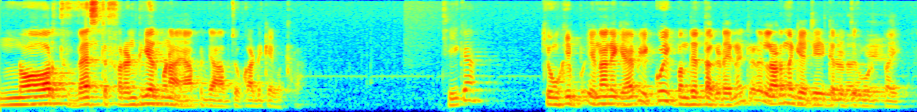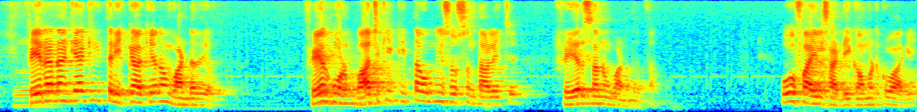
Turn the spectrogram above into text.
ਨਾਰਥ ਵੈਸਟ ਫਰੰਟੀਅਰ ਬਣਾਇਆ ਪੰਜਾਬ ਚੋਂ ਕੱਢ ਕੇ ਵੱਖਰਾ। ਠੀਕ ਆ? ਕਿਉਂਕਿ ਇਹਨਾਂ ਨੇ ਕਿਹਾ ਵੀ ਇੱਕੋ ਹੀ ਬੰਦੇ ਤਗੜੇ ਨੇ ਜਿਹੜੇ ਲੜਨਗੇ ਜੇ ਕਦੇ ਜ਼ਰੂਰਤ ਪਈ। ਫਿਰ ਇਹਨਾਂ ਨੇ ਕਿਹਾ ਕਿ ਤਰੀਕਾ ਕੀ ਉਹਨਾਂ ਵੰਡ ਦਿਓ। ਫਿਰ ਹੁਣ ਬਾਅਦ ਚ ਕੀ ਕੀਤਾ? 1947 ਚ ਫਿਰ ਸਾਨੂੰ ਵੰਡ ਦਿੱਤਾ। ਉਹ ਫਾਈਲ ਸਾਡੀ ਗਵਰਨਮੈਂਟ ਕੋ ਆ ਗਈ।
